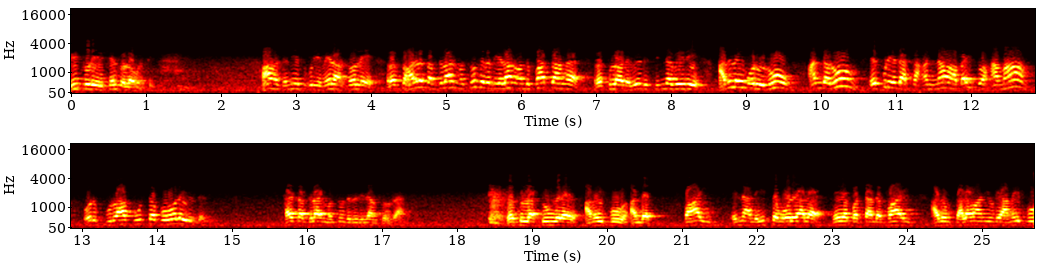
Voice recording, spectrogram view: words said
வீட்டுடைய விஷயம் சொல்ல வேண்டும் ஆக கண்ணியத்துக்குரிய மேலாண் சொல்லு ஹரத் அப்துல்லா மசூத் ரபி எல்லாம் வந்து பார்த்தாங்க ரசுல்லாட வீடு சின்ன வீடு அதுலயும் ஒரு ரூம் அந்த ரூம் எப்படி ஹமாம் ஒரு புறா கூட்ட போல இருந்தது. ஹரத் அப்துல்லான் மசூத் எல்லாம் சொல்றாங்க. ரசுல்லா தூங்குற அமைப்பு அந்த பாய் என்ன அந்த ஈத்த மூலையால நெய்யப்பட்ட அந்த பாய் அதுவும் தலவாணியுடைய அமைப்பு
